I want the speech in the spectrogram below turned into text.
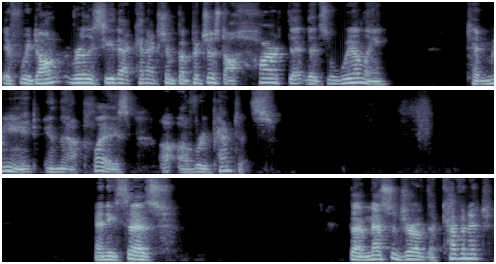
if we don't really see that connection, but but just a heart that, that's willing to meet in that place of repentance. And he says, The messenger of the covenant,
